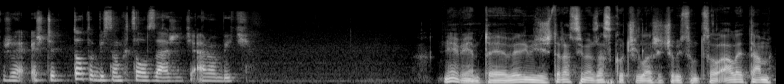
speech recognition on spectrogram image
že ešte toto by som chcel zažiť a robiť. Neviem, to je, vidíš, teraz si ma zaskočila, že čo by som chcel, ale tam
